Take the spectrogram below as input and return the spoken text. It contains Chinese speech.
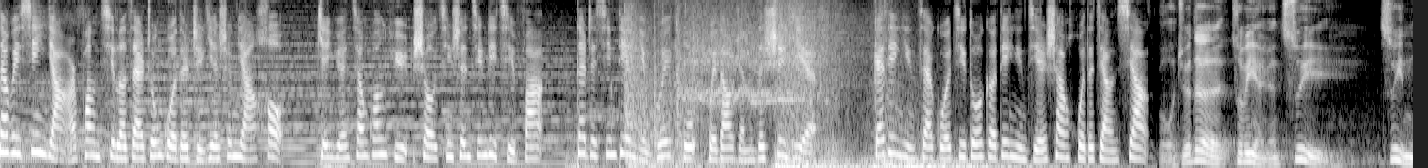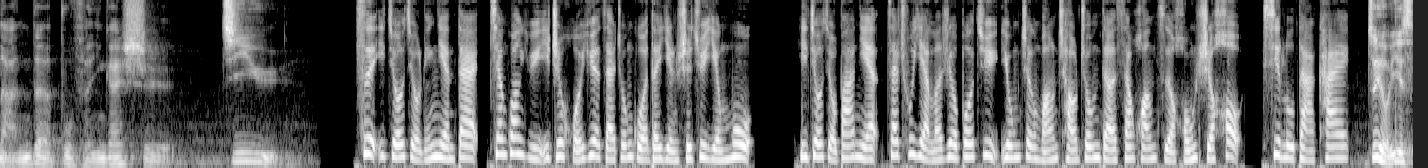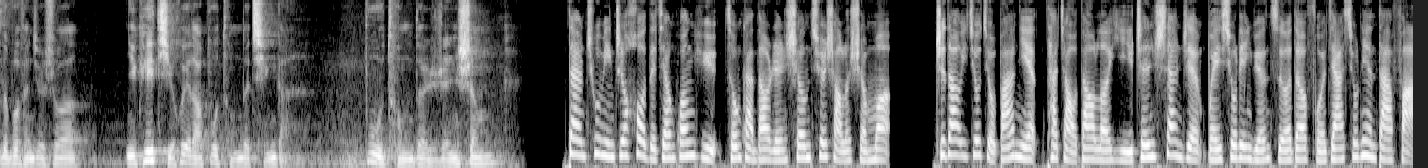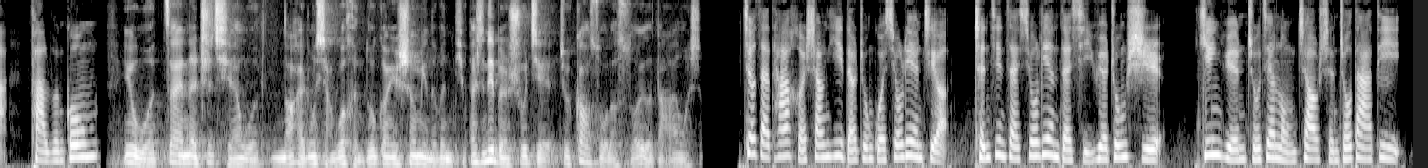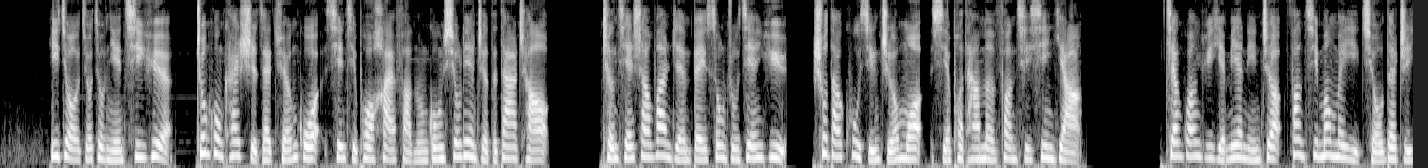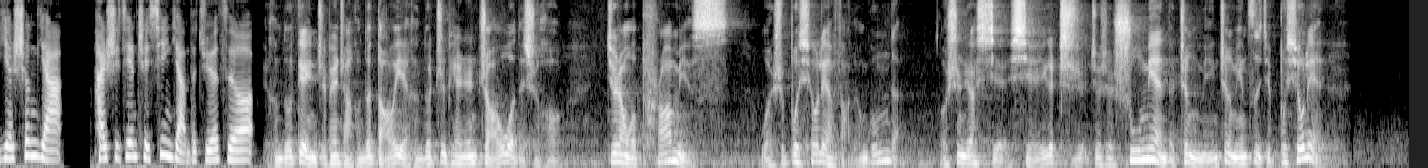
在为信仰而放弃了在中国的职业生涯后，演员姜光宇受亲身经历启发，带着新电影《归途》回到人们的视野。该电影在国际多个电影节上获得奖项。我觉得作为演员最最难的部分应该是机遇。自1990年代，姜光宇一直活跃在中国的影视剧荧幕。1998年，在出演了热播剧《雍正王朝》中的三皇子弘时后，戏路大开。最有意思的部分就是说，你可以体会到不同的情感，不同的人生。但出名之后的姜光宇总感到人生缺少了什么。直到1998年，他找到了以真善忍为修炼原则的佛家修炼大法法轮功。因为我在那之前，我脑海中想过很多关于生命的问题，但是那本书解就告诉我了所有的答案。我是就在他和上亿的中国修炼者沉浸在修炼的喜悦中时，阴云逐渐笼罩神州大地。1999年7月，中共开始在全国掀起迫害法轮功修炼者的大潮，成千上万人被送入监狱，受到酷刑折磨，胁迫他们放弃信仰。姜光宇也面临着放弃梦寐以求的职业生涯，还是坚持信仰的抉择。很多电影制片厂、很多导演、很多制片人找我的时候，就让我 promise 我是不修炼法轮功的。我甚至要写写一个纸，就是书面的证明，证明自己不修炼。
